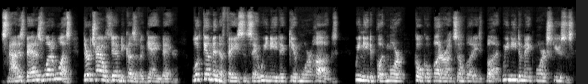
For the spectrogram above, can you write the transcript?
It's not as bad as what it was. Their child's dead because of a gangbanger. Look them in the face and say, we need to give more hugs. We need to put more cocoa butter on somebody's butt. We need to make more excuses.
